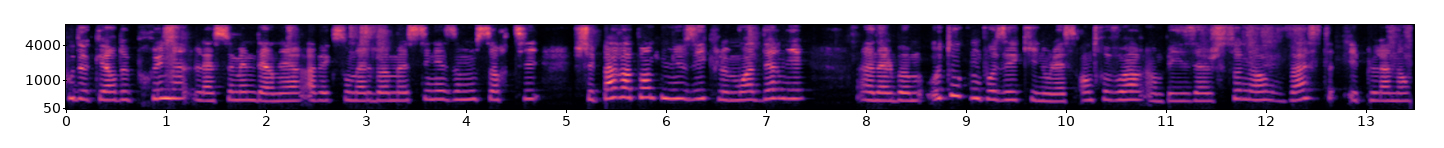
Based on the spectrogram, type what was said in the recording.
coup de cœur de Prune la semaine dernière avec son album Cynism sorti chez Parapente Music le mois dernier. Un album auto-composé qui nous laisse entrevoir un paysage sonore vaste et planant.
